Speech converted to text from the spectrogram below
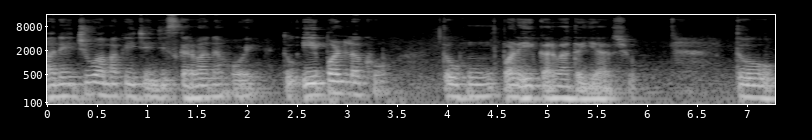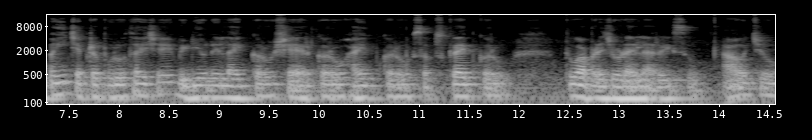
અને જો આમાં કંઈ ચેન્જીસ કરવાના હોય, તો એ પણ લખો. તો હું પણ એ કરવા તૈયાર છું. તો અહીં ચેપ્ટર પૂરો થાય છે. વિડીયોને લાઈક કરો શેર કરો હાઇપ કરો સબસ્ક્રાઈબ કરો. તો આપણે જોડાયેલા રહીશું. આવજો.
